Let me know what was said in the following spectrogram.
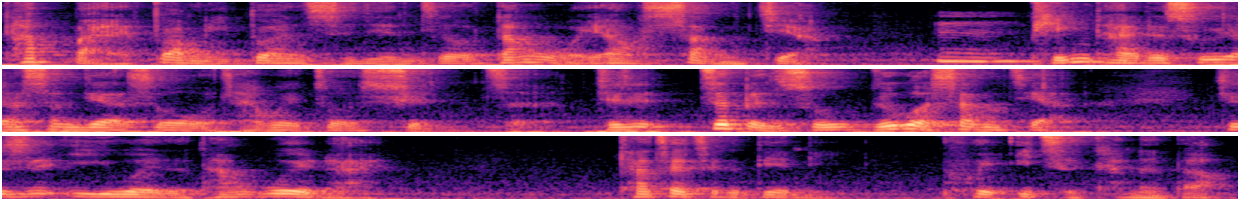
它摆放一段时间之后，当我要上架，嗯平台的书要上架的时候，我才会做选择。就是这本书如果上架，就是意味着它未来它在这个店里会一直看得到，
